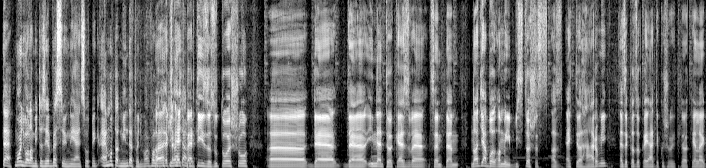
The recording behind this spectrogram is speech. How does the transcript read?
Te, mondj valamit, azért beszéljünk néhány szót. Még elmondtad mindet, vagy valaki uh, Egy per tíz az utolsó, de, de innentől kezdve szerintem nagyjából ami biztos az, az egytől háromig, ezek azok a játékosok, akik tényleg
